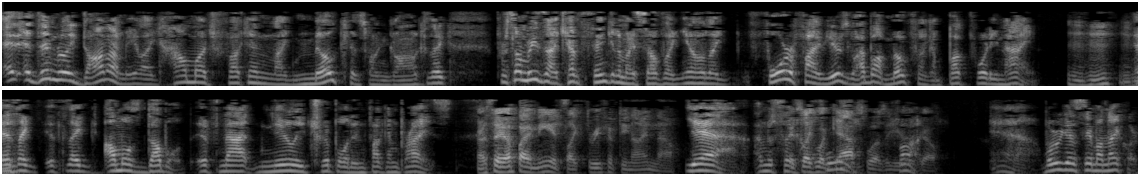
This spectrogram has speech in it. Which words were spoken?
it, it didn't really dawn on me like how much fucking like milk has fucking gone on. Cause like, for some reason I kept thinking to myself, like, you know, like four or five years ago, I bought milk for like a buck 49. Mm-hmm. And it's like it's like almost doubled, if not nearly tripled in fucking price. I say up by me, it's like three fifty nine now. Yeah, I'm just like it's like what gas was a year fuck. ago. Yeah, what were we gonna say about Nicor?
